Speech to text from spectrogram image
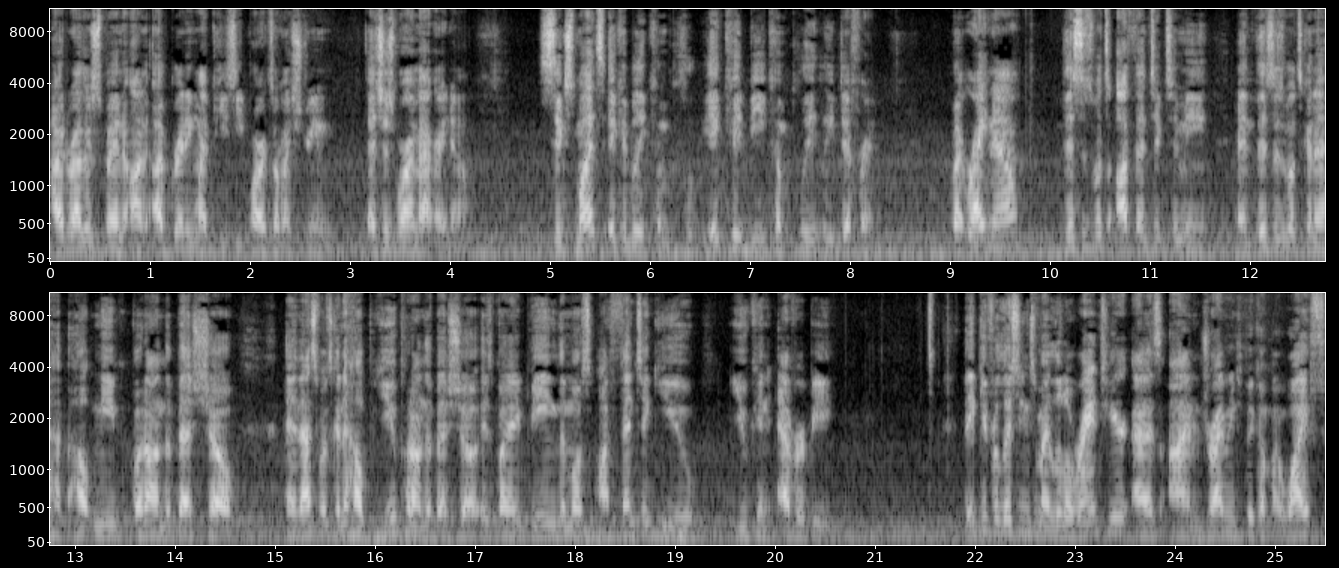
I'd rather spend on upgrading my PC parts or my stream. That's just where I'm at right now. Six months, it could be com- it could be completely different. But right now, this is what's authentic to me, and this is what's going to help me put on the best show. And that's what's going to help you put on the best show is by being the most authentic you you can ever be. Thank you for listening to my little rant here as I'm driving to pick up my wife.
